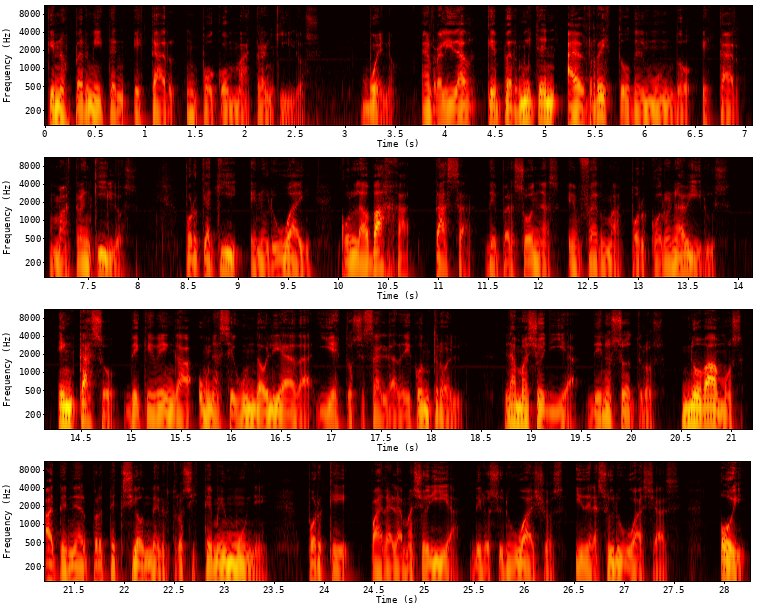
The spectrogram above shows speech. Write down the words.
que nos permiten estar un poco más tranquilos. Bueno, en realidad que permiten al resto del mundo estar más tranquilos. Porque aquí, en Uruguay, con la baja tasa de personas enfermas por coronavirus, en caso de que venga una segunda oleada y esto se salga de control, la mayoría de nosotros no vamos a tener protección de nuestro sistema inmune, porque para la mayoría de los uruguayos y de las uruguayas, hoy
